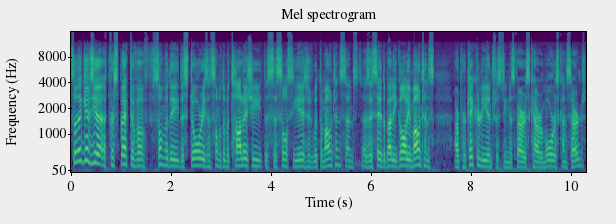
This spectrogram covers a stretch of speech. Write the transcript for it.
So that gives you a perspective of some of the, the stories and some of the mythology that's associated with the mountains. And as I say, the Ballygawley Mountains are particularly interesting as far as Carrowmore is concerned.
